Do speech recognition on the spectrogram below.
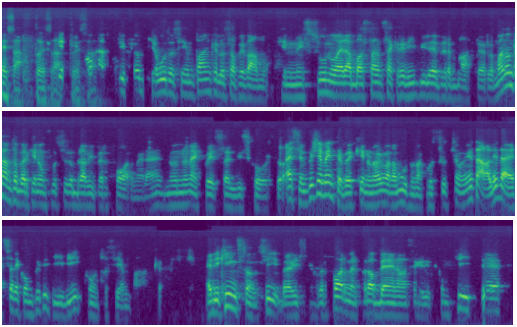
Esatto, esatto, esatto. Tutti i frodi che ha avuto CM Punk lo sapevamo, che nessuno era abbastanza credibile per batterlo, ma non tanto perché non fossero bravi performer, eh? non, non, è questo il discorso, è semplicemente perché non avevano avuto una costruzione tale da essere competitivi contro CM Punk. Eddie Kingston, sì, bravissimo performer, però da una serie di sconfitte,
